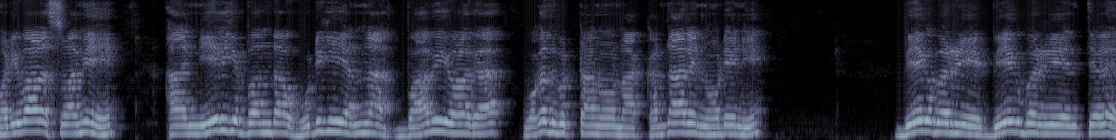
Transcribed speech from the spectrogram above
ಮಡಿವಾಳ ಸ್ವಾಮಿ ಆ ನೀರಿಗೆ ಬಂದ ಹುಡುಗಿಯನ್ನು ಬಾವಿಯೊಳಗೆ ಒಗೆದು ಬಿಟ್ಟಾನು, ನಾ ಕಣ್ಣಾರೆ ನೋಡೇನಿ. ಬೇಗ ಬರ್ರಿ ಬೇಗ ಬರ್ರಿ ಅಂತೇಳಿ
